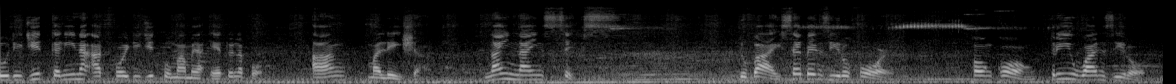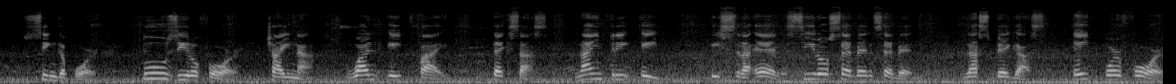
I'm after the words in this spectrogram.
2-digit kanina at 4-digit po mamaya. Eto na po, ang Malaysia. 996 Dubai 704 Hong Kong 310 Singapore 204 China 185 Texas 938 Israel 077 Las Vegas 844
